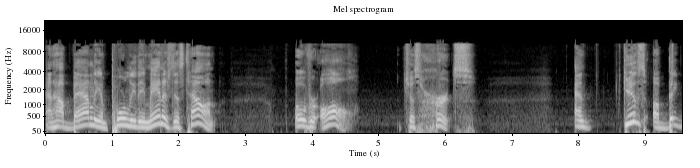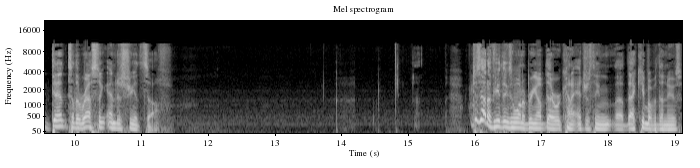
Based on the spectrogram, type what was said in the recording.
and how badly and poorly they manage this talent overall just hurts and gives a big dent to the wrestling industry itself. Just had a few things I want to bring up that were kind of interesting uh, that came up in the news.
